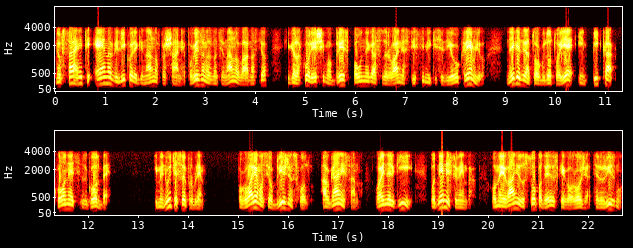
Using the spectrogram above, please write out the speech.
Ne obstaja niti eno veliko regionalno vprašanje, povezano z nacionalno varnostjo, ki ga lahko rešimo brez polnega sodelovanja s tistimi, ki sedijo v Kremlju, ne glede na to, kdo to je in pika konec zgodbe. Imenujte svoj problem. Pogovarjamo se o Bližnjem shodu, Afganistanu, o energiji, podnebnih spremembah, omejevanju dostopa do jedrskega orožja, terorizmu,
